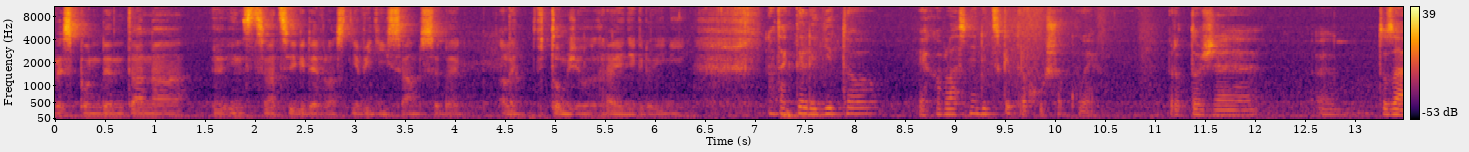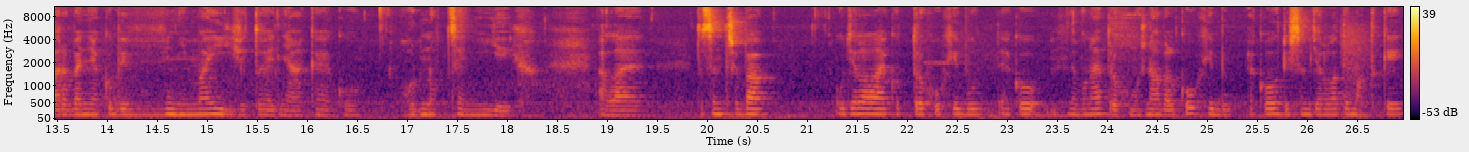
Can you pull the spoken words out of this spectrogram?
respondenta na eh, inscenaci, kde vlastně vidí sám sebe, ale v tom, že ho hraje někdo jiný. No tak ty lidi to jako vlastně vždycky trochu šokuje, protože eh, to zároveň jakoby vnímají, že to je nějaké jako hodnocení jich. Ale to jsem třeba udělala jako trochu chybu, jako, nebo ne trochu, možná velkou chybu. Jako když jsem dělala ty matky,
